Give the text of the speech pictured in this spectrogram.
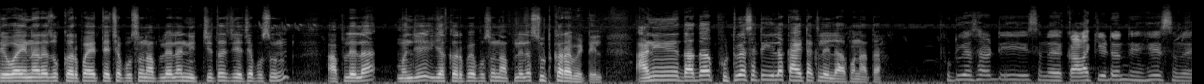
तेव्हा येणारा जो करपा आहे त्याच्यापासून आपल्याला निश्चितच याच्यापासून आपल्याला म्हणजे या करप्यापासून आपल्याला सुटकारा भेटेल. आणि दादा फुटव्यासाठी हिला काय टाकलेलं आपण आता? फुटव्यासाठी समजा काळा किट आणि हे समजा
